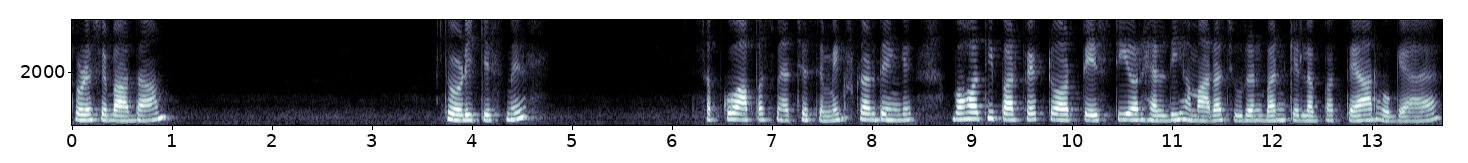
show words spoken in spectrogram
थोड़े से बादाम, थोड़ी किशमिश सबको आपस में अच्छे से मिक्स कर देंगे। बहुत ही परफेक्ट और टेस्टी और हेल्दी हमारा चूरन बन के लगभग तैयार हो गया है।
